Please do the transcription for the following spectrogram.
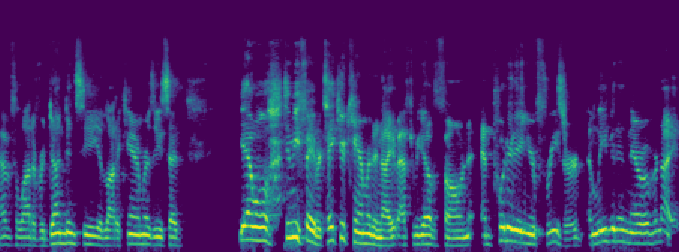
have? A lot of redundancy, a lot of cameras. He said, yeah, well, do me a favor. Take your camera tonight after we get off the phone and put it in your freezer and leave it in there overnight.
